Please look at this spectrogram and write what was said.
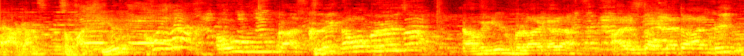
ärgerns. Zum Beispiel, Oh, das klingt aber böse. Darf ich Ihnen vielleicht eine Eistablette anbieten?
